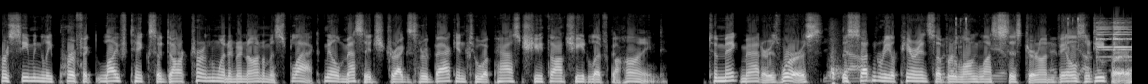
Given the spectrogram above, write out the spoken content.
her seemingly perfect life takes a dark turn when an anonymous blackmail message drags her back into a past she thought she'd left behind. To make matters worse, the sudden reappearance of her long-lost sister unveils a deeper,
